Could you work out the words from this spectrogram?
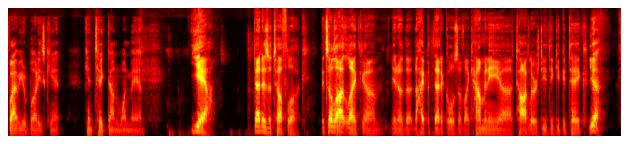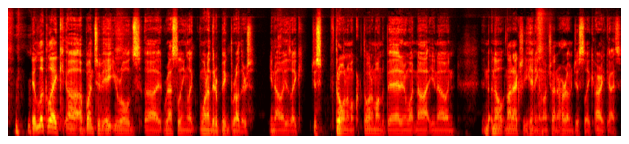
five of your buddies can't can't take down one man. Yeah, that is a tough look. It's a a tough lot like um, you know the the hypotheticals of like how many uh, toddlers do you think you could take? Yeah. it looked like uh, a bunch of eight year olds uh, wrestling like one of their big brothers. You know, he was like just throwing them, throwing them on the bed and whatnot. You know, and no, not actually hitting them. I'm trying to hurt them. Just like, all right, guys,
